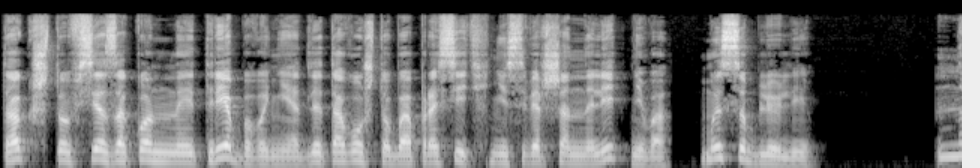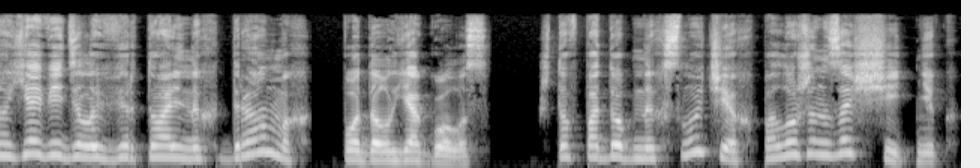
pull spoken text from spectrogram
Так что все законные требования для того, чтобы опросить несовершеннолетнего, мы соблюли. «Но я видела в виртуальных драмах», – подал я голос, что в подобных случаях положен защитник.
